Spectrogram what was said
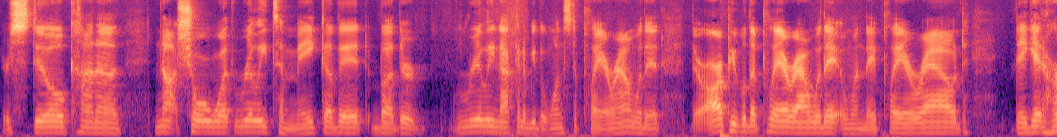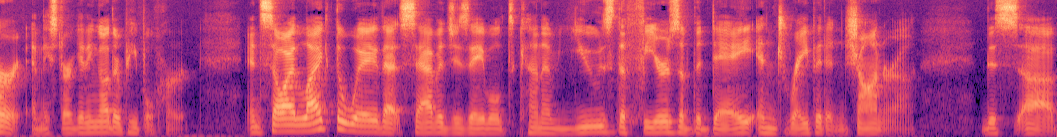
They're still kind of not sure what really to make of it but they're really not going to be the ones to play around with it there are people that play around with it and when they play around they get hurt and they start getting other people hurt. And so I like the way that Savage is able to kind of use the fears of the day and drape it in genre. This, uh,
